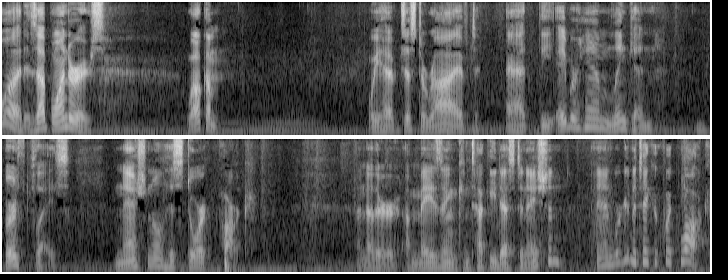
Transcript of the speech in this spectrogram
What is up, Wanderers? Welcome. We have just arrived at the Abraham Lincoln Birthplace National Historic Park. Another amazing Kentucky destination, and we're going to take a quick walk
